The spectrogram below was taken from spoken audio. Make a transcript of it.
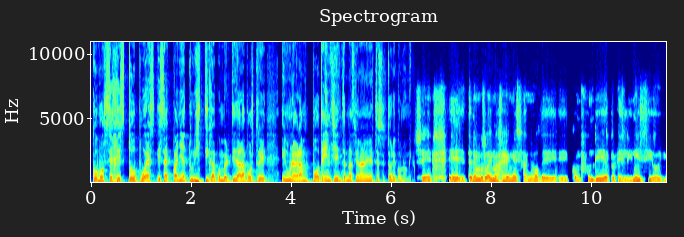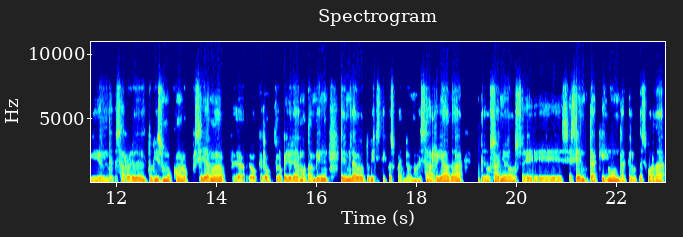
¿Cómo se gestó, pues, esa España turística convertida a la postre en una gran potencia internacional en este sector económico? Sí, eh, tenemos la imagen esa, ¿no? De confundir el inicio y el desarrollo del turismo con lo que se llama, lo que, lo, que yo llamo también el milagro turístico español, ¿no? Esa riada de los años 60 eh, que inunda, que lo desborda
